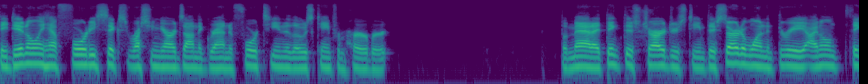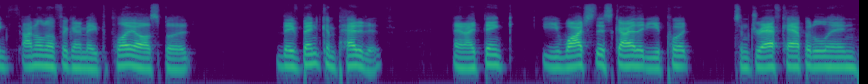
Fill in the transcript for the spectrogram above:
They did only have 46 rushing yards on the ground, and 14 of those came from Herbert. But Matt, I think this Chargers team, they started one and three. I don't think I don't know if they're going to make the playoffs, but they've been competitive. And I think you watch this guy that you put some draft capital in,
